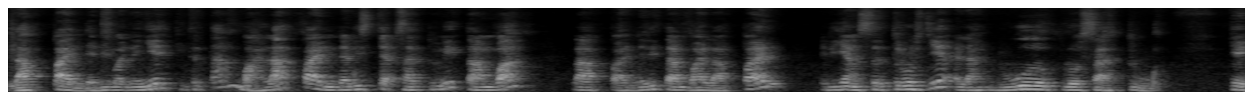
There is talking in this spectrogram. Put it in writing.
8. Jadi maknanya kita tambah 8 dari setiap satu ni tambah 8. Jadi tambah 8. Jadi yang seterusnya adalah 21. Okey,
